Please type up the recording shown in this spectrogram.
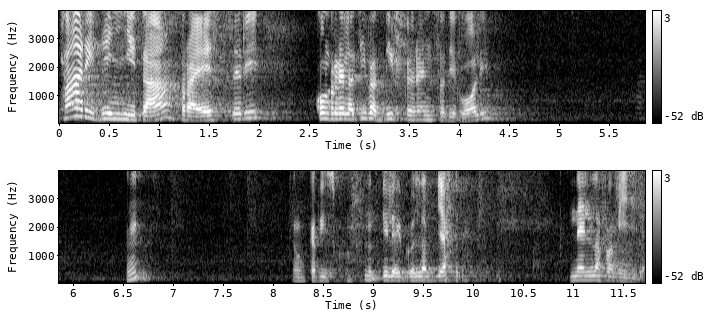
pari dignità tra esseri con relativa differenza di ruoli? Mm? Non capisco, non ti leggo il labiale. Nella famiglia.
